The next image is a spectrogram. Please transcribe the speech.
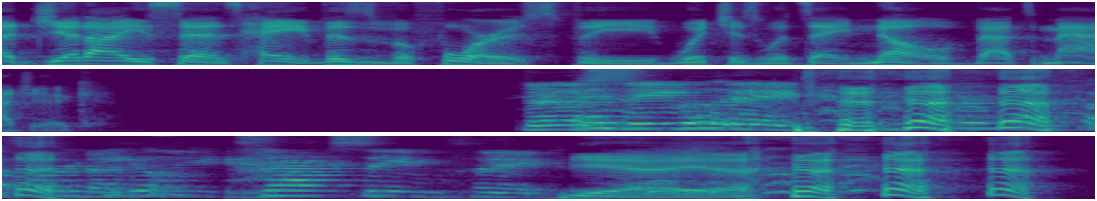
a Jedi says, "Hey, this is the Force," the witches would say, "No, that's magic." They're the It's same really- thing. Never That's much to argue. the exact same thing. yeah, yeah.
